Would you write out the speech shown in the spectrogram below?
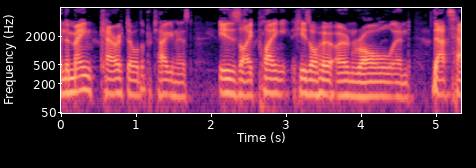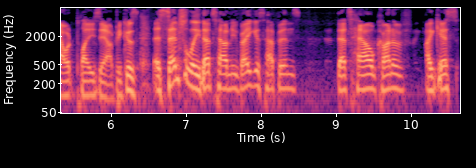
and the main character or the protagonist is like playing his or her own role, and that's how it plays out. Because essentially, that's how New Vegas happens. That's how kind of, I guess,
